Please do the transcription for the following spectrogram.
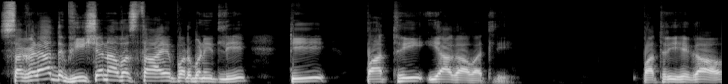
सगळ्यात भीषण अवस्था आहे परभणीतली ती पाथरी या गावातली. पाथरी हे गाव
